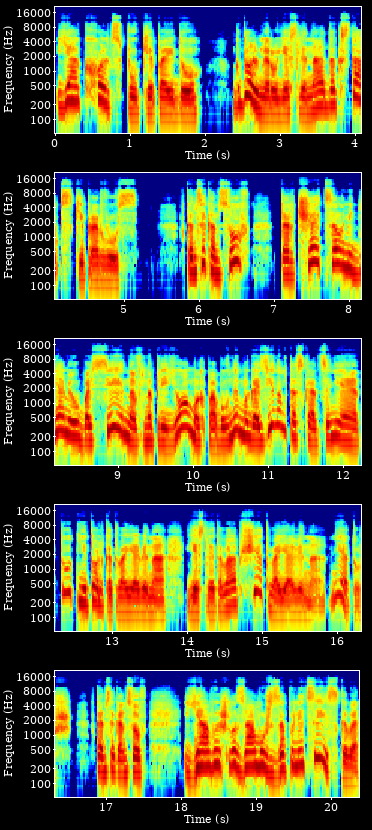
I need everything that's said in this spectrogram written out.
Я к Хольцпуке пойду, к Дольмеру, если надо, к Стапски прорвусь. В конце концов, торчать целыми днями у бассейнов, на приемах, по обувным магазинам таскаться, нет, тут не только твоя вина, если это вообще твоя вина. Нет уж. В конце концов, я вышла замуж за полицейского,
